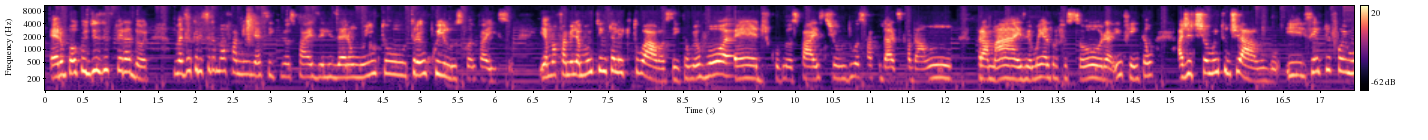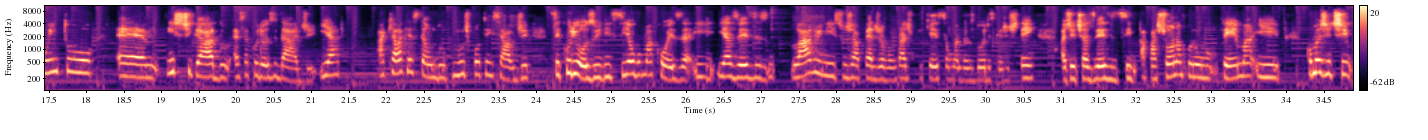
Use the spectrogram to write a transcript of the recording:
Era um pouco desesperador. Mas eu cresci numa família assim que meus pais eles eram muito tranquilos quanto a isso. E é uma família muito intelectual, assim. Então, meu avô é médico, meus pais tinham duas faculdades cada um, para mais, minha mãe era professora, enfim. Então, a gente tinha muito diálogo. E sempre foi muito é, instigado essa curiosidade. E a aquela questão do multipotencial, de ser curioso, inicia alguma coisa e, e às vezes lá no início já perde a vontade, porque essa é uma das dores que a gente tem. A gente às vezes se apaixona por um tema e como a gente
